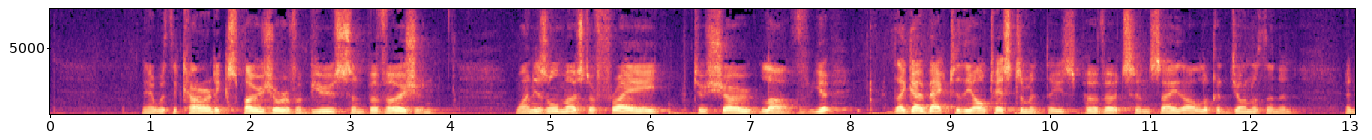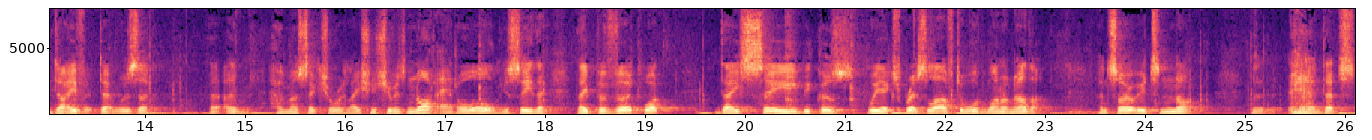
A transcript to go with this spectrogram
now, with the current exposure of abuse and perversion, one is almost afraid to show love. You, they go back to the Old Testament, these perverts, and say, oh, look at Jonathan and, and David. That was a, a, homosexual relationship. It's not at all. You see, that they pervert what they see because we express love toward one another. And so it's not. And, that's,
